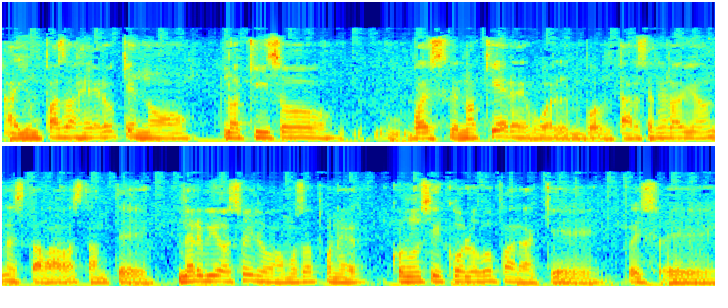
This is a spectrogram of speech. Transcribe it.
Hay un pasajero que no, no quiso, pues no quiere montarse en el avión, estaba bastante nervioso y lo vamos a poner con un psicólogo para que pues eh,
